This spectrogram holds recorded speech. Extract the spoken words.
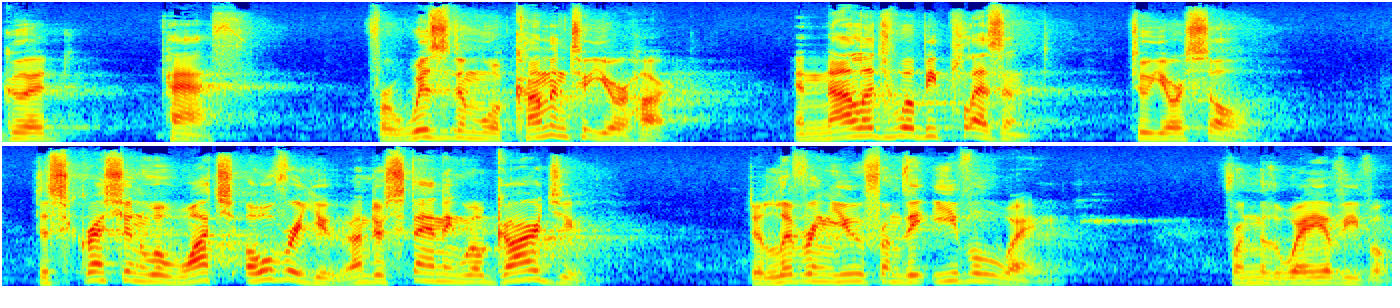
good path. For wisdom will come into your heart, and knowledge will be pleasant to your soul. Discretion will watch over you, understanding will guard you delivering you from the evil way, from the way of evil,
